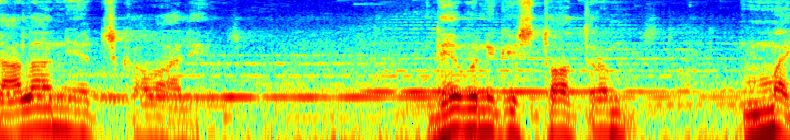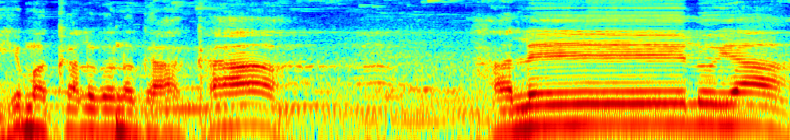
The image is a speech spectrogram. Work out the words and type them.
చాలా నేర్చుకోవాలి. దేవునికి స్తోత్రం. మహిమ కలుగును గాక. హలేలుయా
